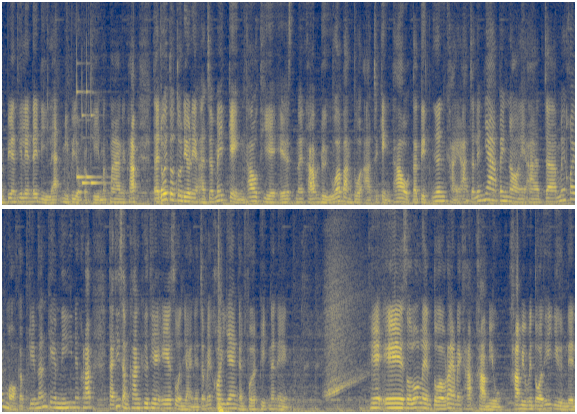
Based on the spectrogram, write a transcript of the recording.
มเปี้ยนที่เล่นได้ดีและมีประโยชน์กับทีมมากๆนะครับ แต่ด้วยตัวตัวเดียวเนี่ยอาจจะไม่เก่งเท่า TAS นะครับ หรือว่าบางตัวอาจจะเก่งเท่า แต่ติดเงื่อนไขอาจจะเล่นยากไปหน่อย อาจจะไม่ค่อยเหมาะกับเกมนั้นเกมนี้นะครับ แต่ที่สำคัญคือ TA ส่วนใหญ่เนี่ยจะไม่ค่อยแย่งกัน First Pick นั่นเอง เทเอโซโล่เลนตัวแรกนะครับคามิลคามิลเป็นตัวที่ยืนเลน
